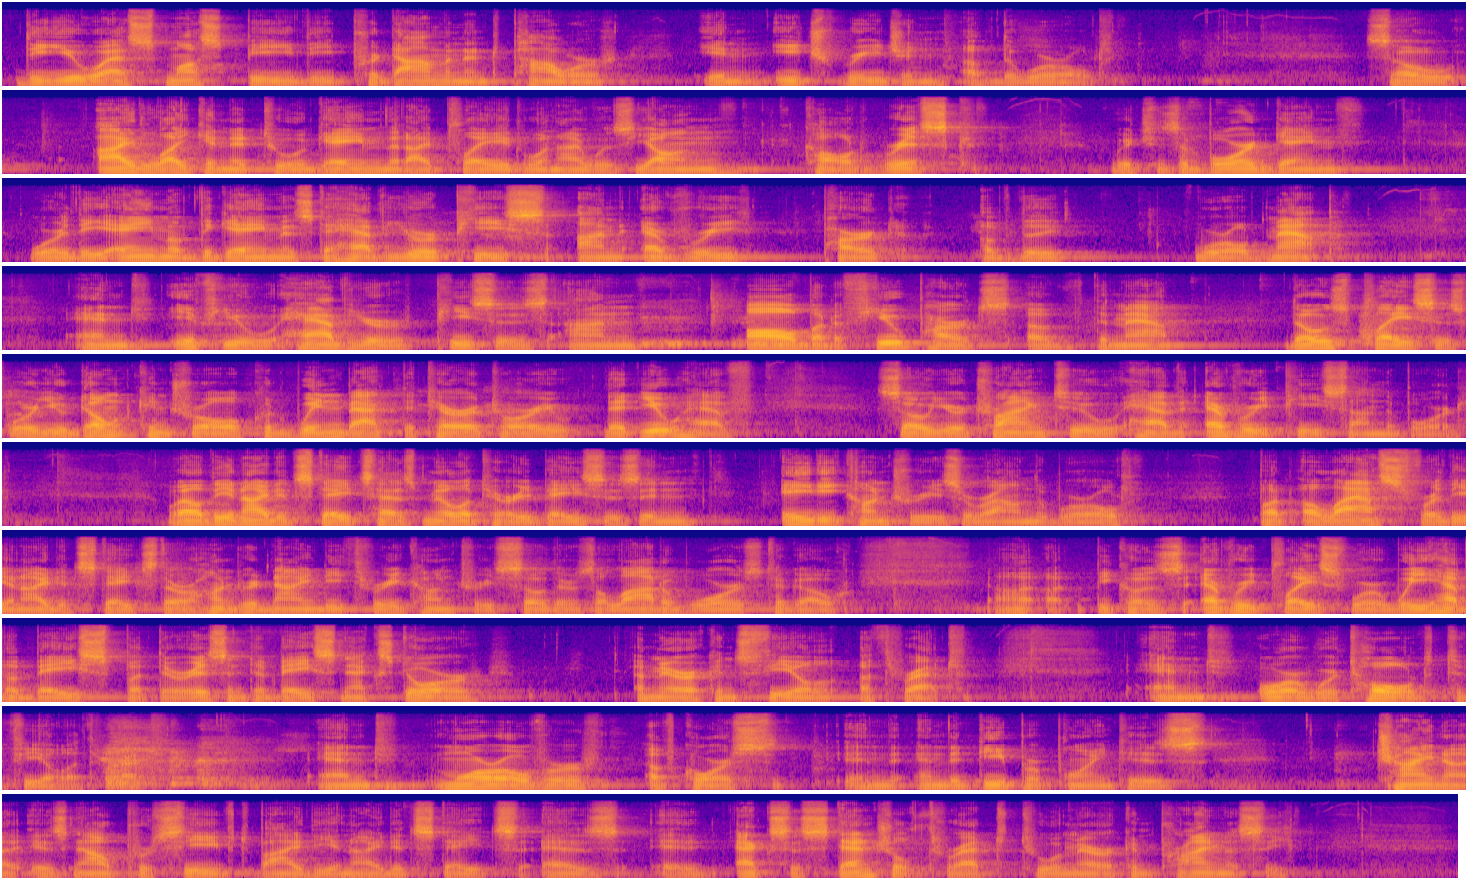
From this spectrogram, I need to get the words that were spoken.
the U.S. must be the predominant power in each region of the world. So I liken it to a game that I played when I was young called Risk, which is a board game where the aim of the game is to have your piece on every part of the world map. And if you have your pieces on all but a few parts of the map, those places where you don't control could win back the territory that you have. So you're trying to have every piece on the board. Well, the United States has military bases in 80 countries around the world. But alas, for the United States, there are 193 countries, so there's a lot of wars to go. Uh, because every place where we have a base, but there isn't a base next door, Americans feel a threat, and or we're told to feel a threat. And moreover, of course, and, and the deeper point is China is now perceived by the United States as an existential threat to American primacy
